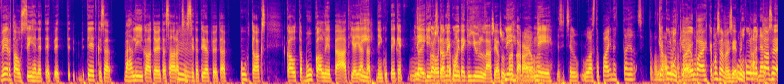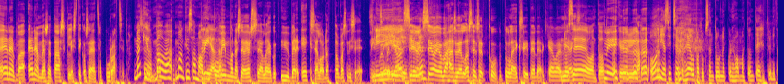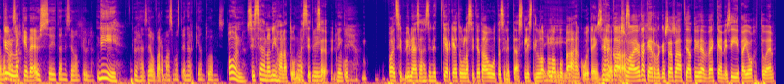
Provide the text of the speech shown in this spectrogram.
vertaus siihen, että et, et, teetkö sä vähän liikaa töitä saadaksesi Mm. sitä työpöytää puhtaaksi kautta muka lepäät ja jätät niin. niinku teke, Niin, koska ne odottamaan. kuitenkin jyllää siellä sun Niin, takarajoilla. Niin. Ja sitten se luo sitä painetta ja sitten tavallaan Ja kuluttaa jopa olla. ehkä, mä sanoisin, että Kuluttaa ne kuluttaa se enempää, enemmän se tasklisti kuin se, että sä purat sitä. Mäkin, mä, oon, mä oon kyllä samaa Riippuu mieltä. millainen se on, jos siellä on joku Uber Excel odottamassa, niin se, Niin, niin, joo, se, kyllä. se, on jo vähän sellaisen, että ku, tuleeko siitä energiaa vai No se on totta, Niin. kyllä. On ja sitten se helpotuksen tunne, kun ne hommat on tehty, niin tavallaan Kyllä. se keveys siitä, niin se on kyllä. Niin, Kyllähän se on varmaan semmoista energian tuomista. on. Siis sehän on ihana tunne, No, sit, kun niin. se niin kuin, paitsi yleensähän sinne kerkee tulla sit jotain uutta sinne tästä listin lo- Niin. loppupäähän kuitenkin. Sehän jo taas. kasvaa joka kerta, kun sä saat sieltä yhden veken, niin siitä johtuen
